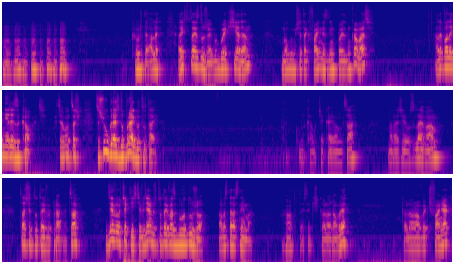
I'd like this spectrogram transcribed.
Mhm, mhm, mhm, Kurde, ale, ale ich tutaj jest dużo. Jakby był jakiś jeden, mógłbym się tak fajnie z nim pojedynkować. Ale wolę nie ryzykować. Chciałbym coś, coś ugrać dobrego tutaj. Tak, kulka uciekająca. Na razie ją zlewam. Co się tutaj wyprawia, co? Gdzie wy uciekliście? Wiedziałem, że tutaj was było dużo, a was teraz nie ma. Aha, tutaj jest jakiś kolorowy. Kolorowy czwaniak.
